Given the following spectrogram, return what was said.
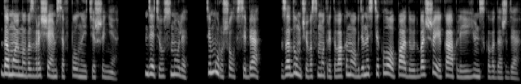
Домой мы возвращаемся в полной тишине. Дети уснули. Тимур ушел в себя. Задумчиво смотрит в окно, где на стекло падают большие капли июньского дождя.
